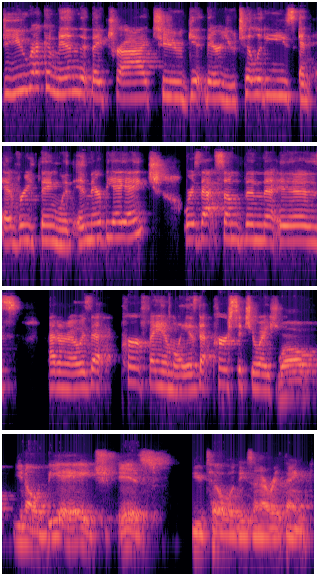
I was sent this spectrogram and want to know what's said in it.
do you recommend that they try to get their utilities and everything within their BAH? Or is that something that is, I don't know, is that per family? Is that per situation? Well, you know, BAH is utilities and everything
